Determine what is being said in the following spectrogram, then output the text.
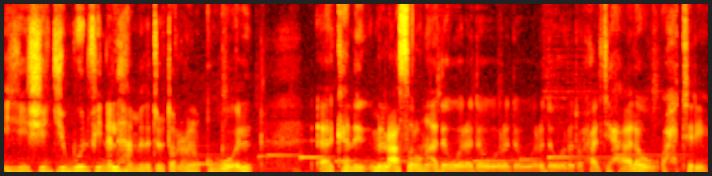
يجيبون فينا الهم إذا جو يطلعون القبول. آه، كان من العصر وأنا أدور أدور أدور أدور وحالتي حالة وأحتري.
